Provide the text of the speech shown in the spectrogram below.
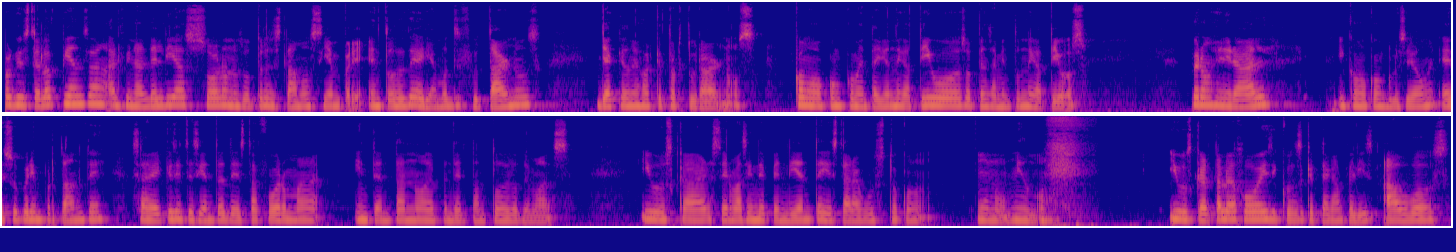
Porque si usted lo piensa, al final del día solo nosotros estamos siempre. Entonces deberíamos disfrutarnos, ya que es mejor que torturarnos. Como con comentarios negativos o pensamientos negativos. Pero en general, y como conclusión, es súper importante saber que si te sientes de esta forma, intenta no depender tanto de los demás y buscar ser más independiente y estar a gusto con uno mismo. y buscar tal vez hobbies y cosas que te hagan feliz a vos,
